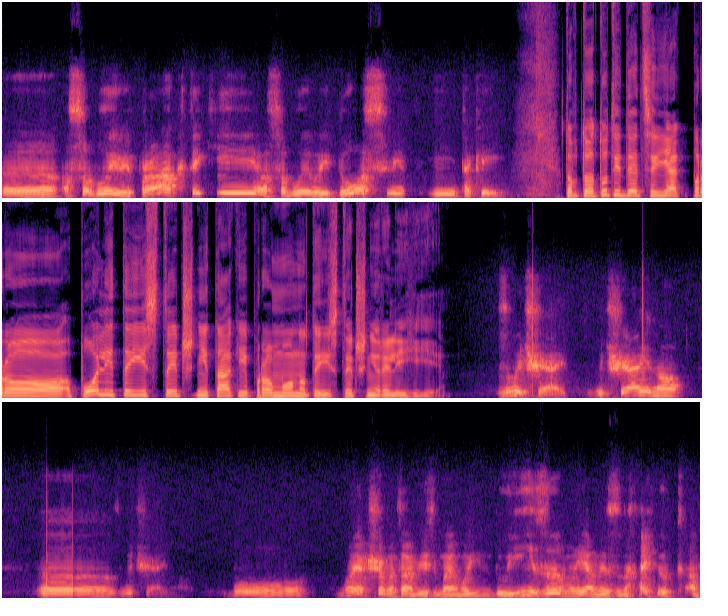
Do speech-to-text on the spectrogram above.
е, особливі практики, особливий досвід і такий. Тобто тут йдеться як про політеїстичні, так і про монотеїстичні релігії. Звичайно, звичайно, е, звичайно. Бо, ну, якщо ми там візьмемо індуїзм, я не знаю, там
